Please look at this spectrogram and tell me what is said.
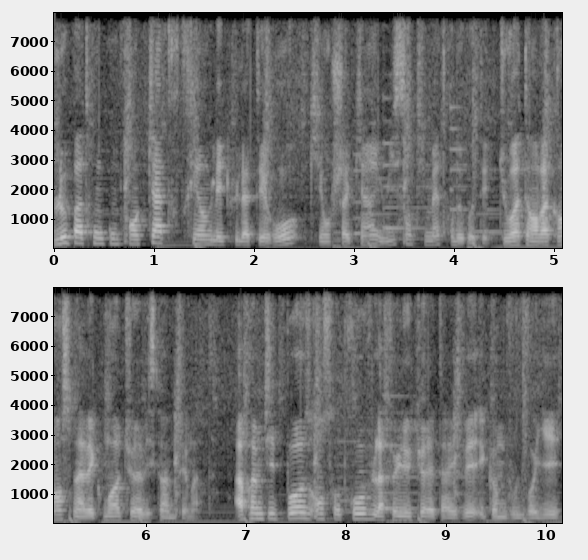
Le patron comprend 4 triangles équilatéraux qui ont chacun 8 cm de côté. Tu vois, tu es en vacances, mais avec moi, tu révises quand même tes maths. Après une petite pause, on se retrouve, la feuille de cuir est arrivée et comme vous le voyez,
